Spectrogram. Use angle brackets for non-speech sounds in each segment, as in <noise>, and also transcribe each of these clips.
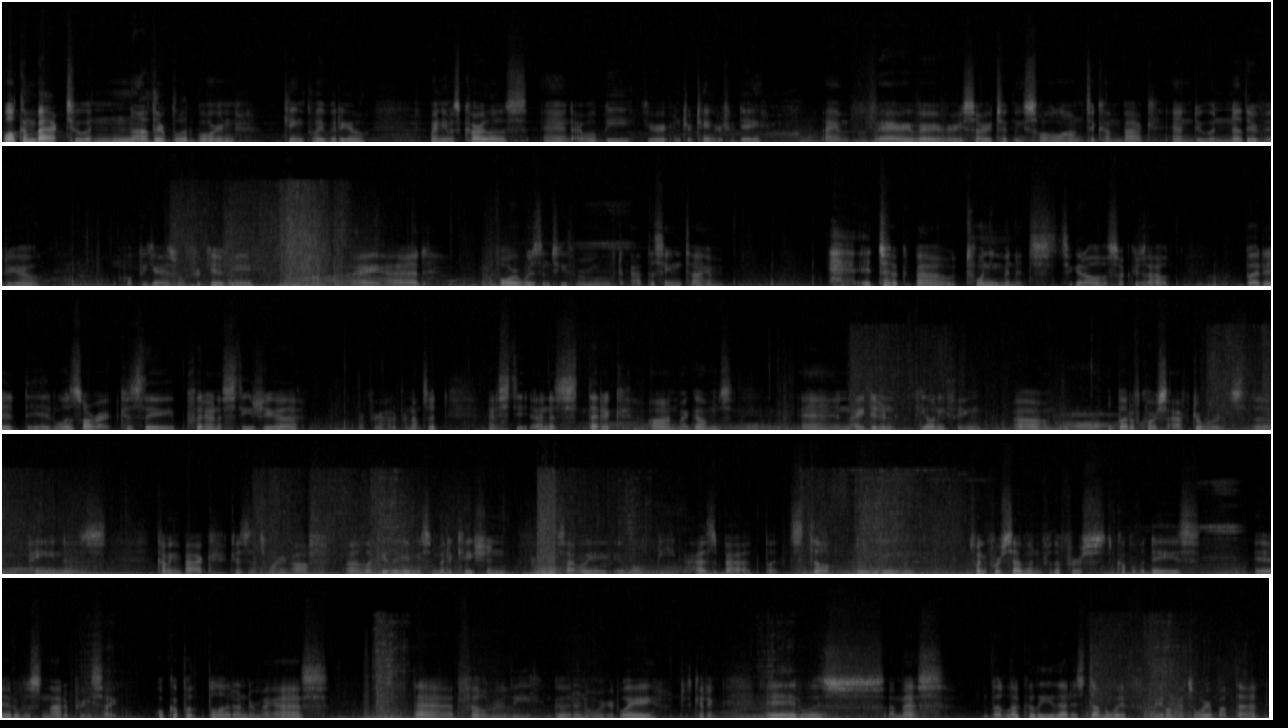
Welcome back to another Bloodborne gameplay video. My name is Carlos, and I will be your entertainer today. I am very, very, very sorry it took me so long to come back and do another video. Hope you guys will forgive me. I had four wisdom teeth removed at the same time. <sighs> It took about 20 minutes to get all those suckers out, but it, it was alright, because they put anesthesia I forgot how to pronounce it, anesthetic on my gums, and I didn't feel anything. Um, but of course, afterwards, the pain is coming back because it's wearing off. Uh, luckily, they gave me some medication, so that way it won't be as bad. But still, bleeding 24/7 for the first couple of days, it was not a pretty sight. Woke up with blood under my ass. That felt really good in a weird way. Just kidding. It was a mess. But luckily that is done with. I don't have to worry about that.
